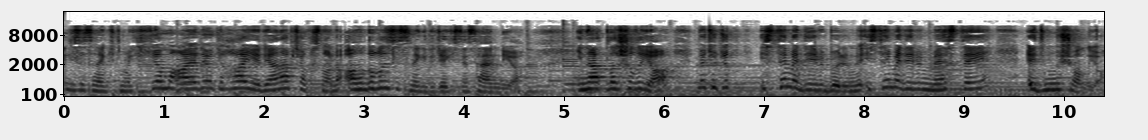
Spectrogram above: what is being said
lisesine gitmek istiyor ama aile diyor ki hayır ya ne yapacaksın orada Anadolu lisesine gideceksin sen diyor. İnatlaşılıyor ve çocuk istemediği bir bölümde istemediği bir mesleği edinmiş oluyor.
